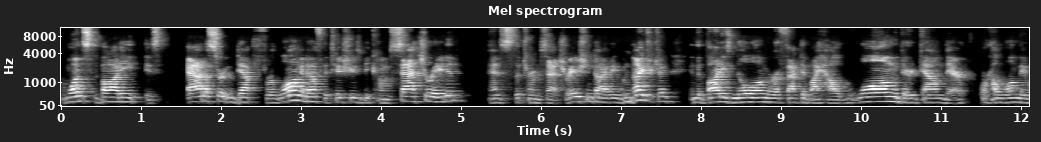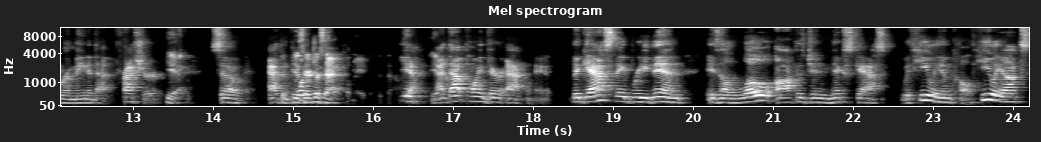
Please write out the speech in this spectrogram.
Once the body is at a certain depth for long enough, the tissues become saturated, hence the term saturation diving with nitrogen, and the body's no longer affected by how long they're down there or how long they remain at that pressure. yeah. So at the Because point- they're just acclimated. yeah, Yeah. at that point, they're acclimated. The gas they breathe in is a low oxygen mixed gas with helium called heliox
